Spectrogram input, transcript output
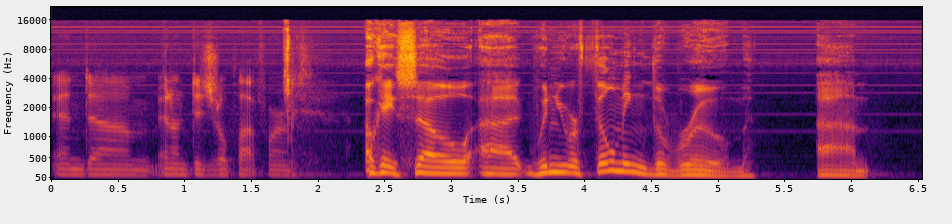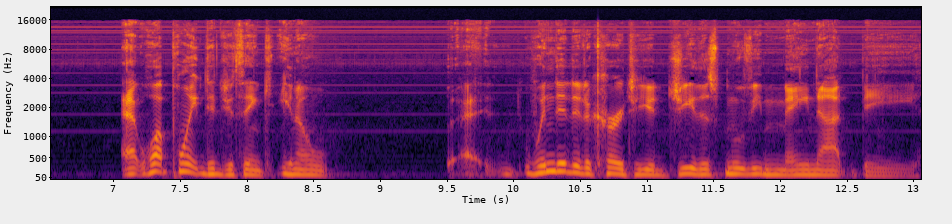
and um, and on digital platforms. Okay, so uh, when you were filming The Room, um, at what point did you think, you know, uh, when did it occur to you, gee, this movie may not be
